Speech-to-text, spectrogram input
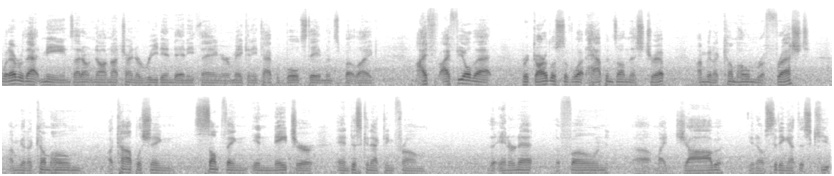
whatever that means, I don't know. I'm not trying to read into anything or make any type of bold statements, but like, I, f- I feel that regardless of what happens on this trip, I'm going to come home refreshed. I'm going to come home accomplishing something in nature and disconnecting from the internet, the phone, uh, my job. You know, sitting at this cu-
